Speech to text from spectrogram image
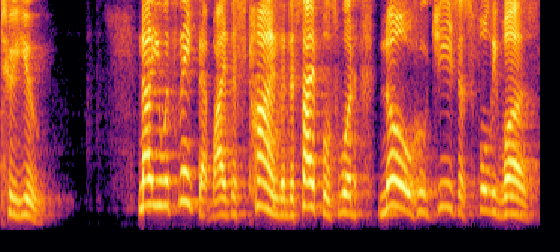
to you? Now you would think that by this time the disciples would know who Jesus fully was.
